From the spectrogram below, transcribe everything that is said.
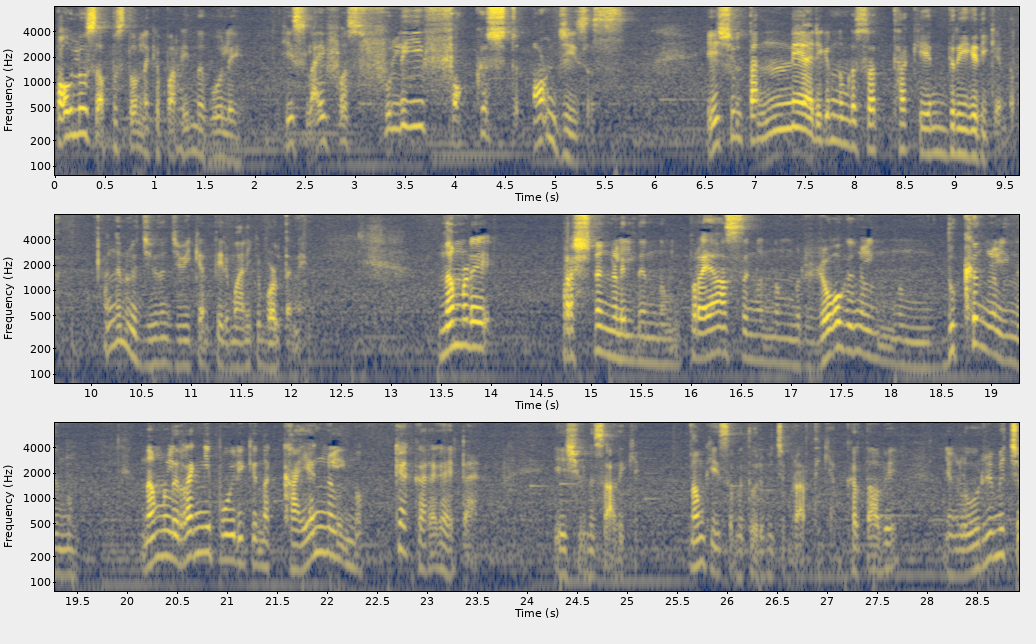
പൗലോസ് അപ്പുസ്തോലിനൊക്കെ പറയുന്ന പോലെ his life was fully focused on Jesus യേശുവിൽ തന്നെയായിരിക്കണം നമ്മുടെ ശ്രദ്ധ കേന്ദ്രീകരിക്കേണ്ടത്. അങ്ങനൊരു ജീവിതം ജീവിക്കാൻ തീരുമാനിക്കുമ്പോൾ തന്നെ നമ്മുടെ പ്രശ്നങ്ങളിൽ നിന്നും പ്രയാസങ്ങളിൽ നിന്നും രോഗങ്ങളിൽ നിന്നും ദുഃഖങ്ങളിൽ നിന്നും നമ്മൾ ഇറങ്ങിപ്പോയിരിക്കുന്ന കയങ്ങളിൽ നിന്നൊക്കെ കരകയറ്റാൻ യേശുവിന് സാധിക്കും. നമുക്ക് ഈ സമയത്ത് ഒരുമിച്ച് പ്രാർത്ഥിക്കാം. കർത്താവെ ഞങ്ങൾ ഒരുമിച്ച്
